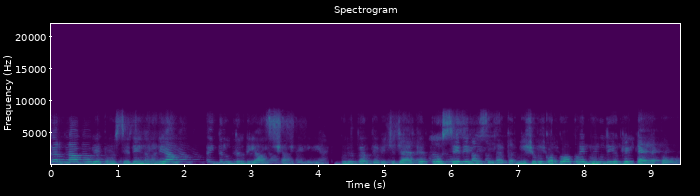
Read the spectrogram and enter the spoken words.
ਕਰਨਾ ਪੂਰੇ ਭਰੋਸੇ ਦੇ ਨਾਲ ਆ, ਇੱਧਰ ਉੱਧਰ ਦੀ ਆਸ ਛੱਡ ਦੇਣੀ ਹੈ ਗੁਰੂ ਘਰ ਦੇ ਵਿੱਚ ਜਾ ਕੇ ਭਰੋਸੇ ਦੇ ਨਾਲ ਸੇਵਾ ਕਰਨੀ ਸ਼ੁਰੂ ਕਰ ਦਿਓ, ਆਪਣੇ ਗੁਰੂ ਦੇ ਅੱਗੇ ਢਹਿ ਪਾਓ।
